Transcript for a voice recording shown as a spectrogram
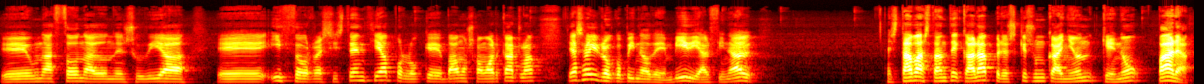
Eh, una zona donde en su día eh, hizo resistencia, por lo que vamos a marcarla. Ya sabéis lo que opino de Nvidia, al final está bastante cara, pero es que es un cañón que no para.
